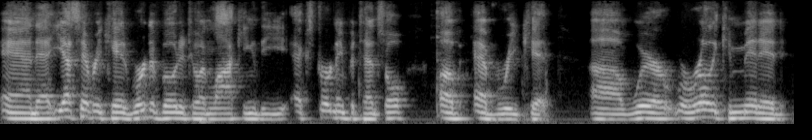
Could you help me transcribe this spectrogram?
And at Yes Every Kid, we're devoted to unlocking the extraordinary potential of every kid. Uh, we're we're really committed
